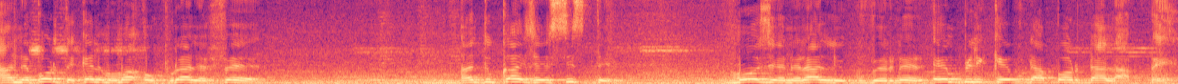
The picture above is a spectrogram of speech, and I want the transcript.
à n'importe quel moment, on pourra le faire. En tout cas, j'insiste, mon général, le gouverneur, impliquez-vous d'abord dans la paix.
